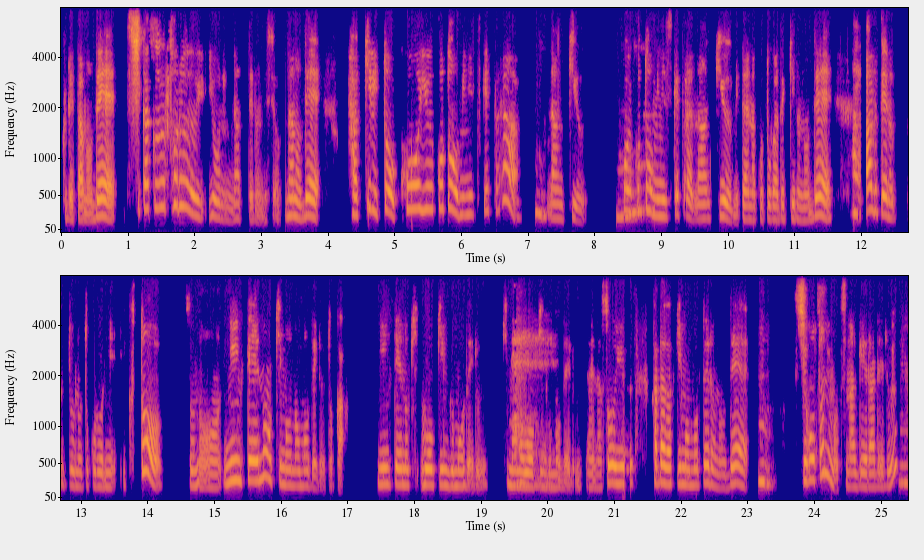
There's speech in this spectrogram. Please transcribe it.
くれたので、資格取るようになってるんですよ。なので、はっきりとこういうことを身につけたらうん何級、こういうことを身につけたら何級みたいなことができるので、はいある程度のところに行くと、その認定の着物モデルとか、認定のきウォーキングモデル、着物ウォーキングモデルみたいな、そういう肩書きも持てるので、うん。仕事にもつなげられるうん。っ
